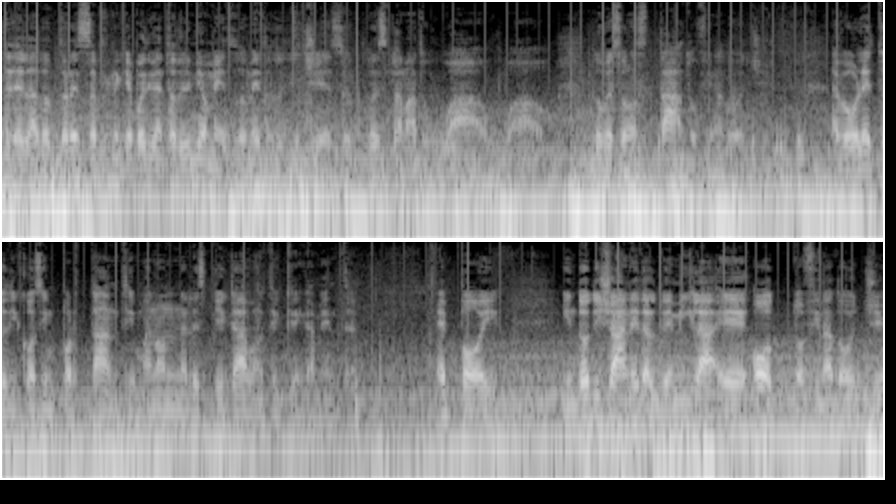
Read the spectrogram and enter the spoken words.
della dottoressa Bruni, che poi è diventato il mio metodo, metodo di Gesù, ho esclamato wow, wow, dove sono stato fino ad oggi. Avevo letto di cose importanti, ma non le spiegavano tecnicamente. E poi, in 12 anni, dal 2008 fino ad oggi,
